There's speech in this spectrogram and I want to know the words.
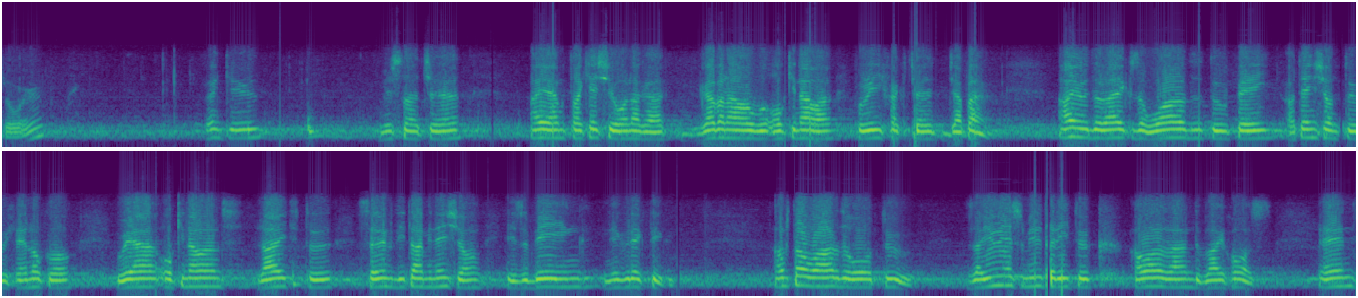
floor. Thank you, Mr. Chair. I am Takeshi Onaga, Governor of Okinawa Prefecture, Japan. I would like the world to pay attention to Henoko, where Okinawans right to self-determination is being neglected. After World War II, the U.S. military took our land by force and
